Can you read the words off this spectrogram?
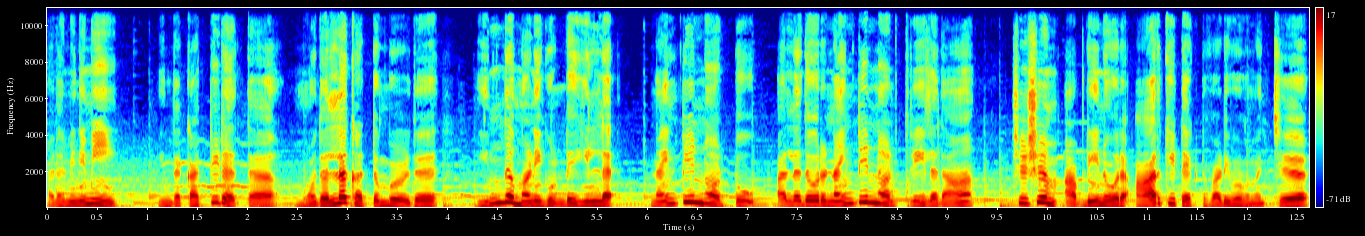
அட மினிமி இந்த கட்டிடத்தை முதல்ல கட்டும் பொழுது இந்த மணிகுண்டு இல்லை. நைன்டீன் நாட் டூ அல்லது ஒரு நைன்டீன் நாட் த்ரீல தான் சிஷம் அப்படின்னு ஒரு ஆர்கிடெக்ட் வடிவமைச்சு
